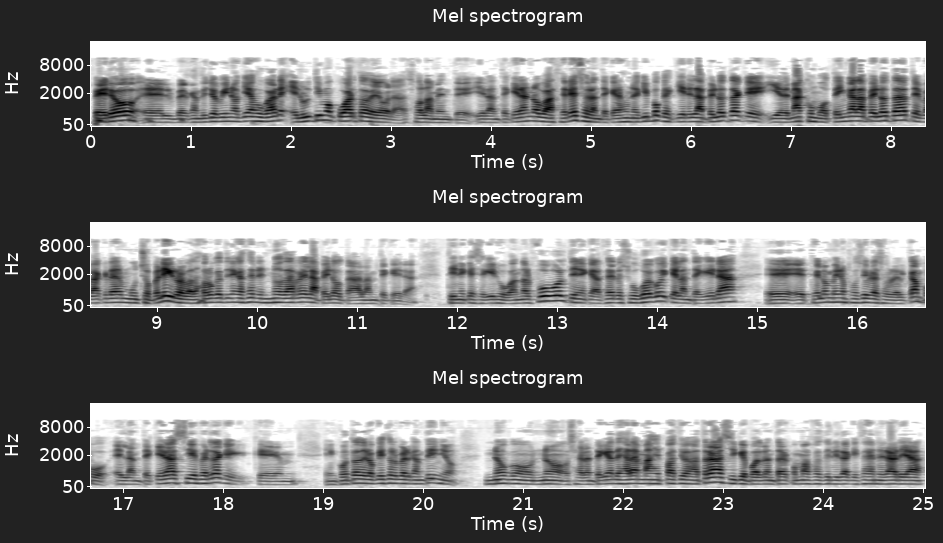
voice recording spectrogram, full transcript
Pero el Bergantillo vino aquí a jugar el último cuarto de hora solamente. Y el Antequera no va a hacer eso. El Antequera es un equipo que quiere la pelota que y además como tenga la pelota te va a crear mucho peligro. El Badajoz lo que tiene que hacer es no darle la pelota al Antequera. Tiene que seguir jugando al fútbol, tiene que hacer su juego y que el Antequera eh, esté lo menos posible sobre el campo. El Antequera sí es verdad que que, en contra de lo que hizo el Bergantiño, no, no, o sea, el Antequera dejará más espacios atrás y que podrá entrar con más facilidad quizás en el área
